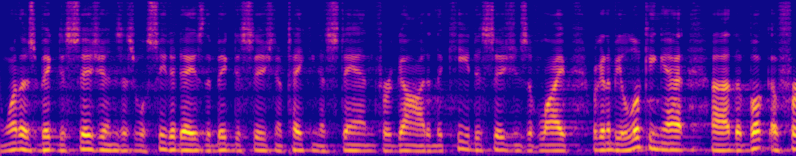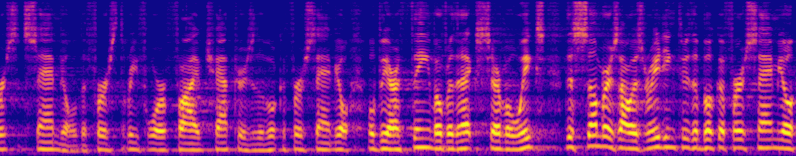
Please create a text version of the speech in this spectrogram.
And one of those big decisions, as we'll see today, is the big decision of taking a stand for God and the key decisions of life. We're going to be looking at uh, the book of 1 Samuel. The first three, four, five chapters of the book of 1 Samuel will be our theme over the next several weeks. This summer, as I was reading through the book of 1 Samuel,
